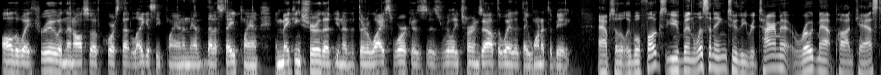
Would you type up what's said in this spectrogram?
all the way through and then also of course that legacy plan and that, that estate plan and making sure that you know that their life's work is is really turns out the way that they want it to be Absolutely. Well, folks, you've been listening to the Retirement Roadmap podcast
